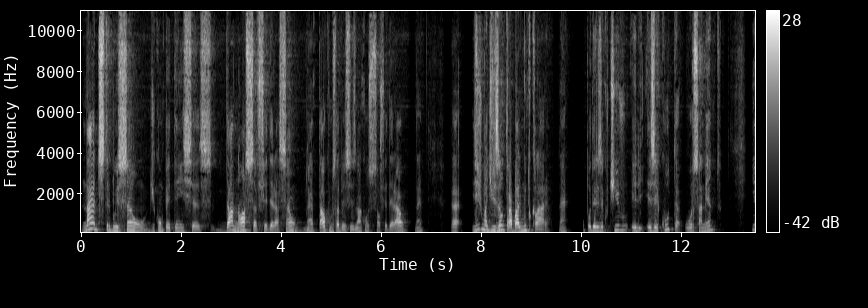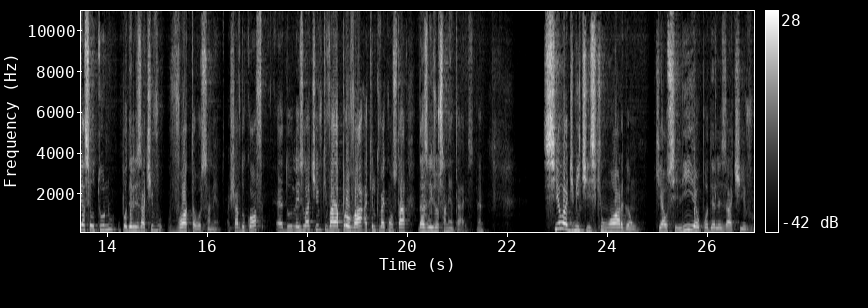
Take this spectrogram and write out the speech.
na distribuição de competências da nossa federação, né, tal como estabelecido na Constituição Federal, né, é, existe uma divisão de trabalho muito clara. Né? O Poder Executivo ele executa o orçamento e, a seu turno, o Poder Legislativo vota o orçamento. A chave do cofre é do Legislativo, que vai aprovar aquilo que vai constar das leis orçamentárias. Né? Se eu admitisse que um órgão que auxilia o Poder Legislativo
